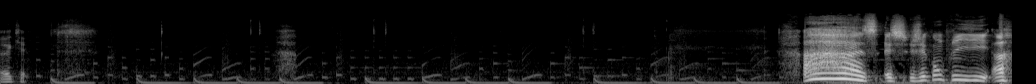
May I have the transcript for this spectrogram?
Ok. Ah, j'ai compris. Ah.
